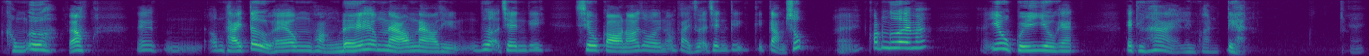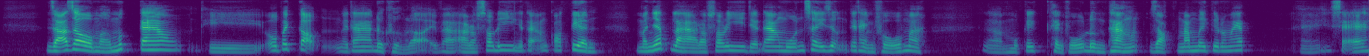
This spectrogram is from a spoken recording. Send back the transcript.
không ưa phải không? Nên ông thái tử hay ông hoàng đế hay ông nào ông nào thì dựa trên cái siêu cò nói rồi nó phải dựa trên cái cái cảm xúc Đấy, con người mà yêu quý yêu ghét cái thứ hai liên quan tiền Đấy. giá dầu mà ở mức cao thì OPEC cộng người ta được hưởng lợi và Ả Rập Saudi người ta cũng có tiền mà nhất là Ả Rập Saudi thì đang muốn xây dựng cái thành phố mà à, một cái thành phố đường thẳng dọc 50 km đấy, sẽ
